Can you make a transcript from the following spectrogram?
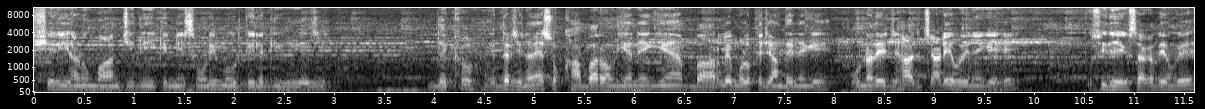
ਸ਼੍ਰੀ ਹਨੂਮਾਨ ਜੀ ਦੀ ਕਿੰਨੀ ਸੋਹਣੀ ਮੂਰਤੀ ਲੱਗੀ ਹੋਈ ਹੈ ਜੀ। ਦੇਖੋ, ਇੱਧਰ ਜਿਨ੍ਹਾਂ ਦੀਆਂ ਸੁੱਖਾਂ ਬਾਹਰ ਆਉਂਦੀਆਂ ਨੇਗੀਆਂ, ਬਾਹਰਲੇ ਮੁਲਕ ਜਾਂਦੇ ਨੇਗੇ, ਉਹਨਾਂ ਦੇ ਜਹਾਜ਼ ਚਾੜੇ ਹੋਏ ਨੇਗੇ ਇਹ। ਤੁਸੀਂ ਦੇਖ ਸਕਦੇ ਹੋਗੇ।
